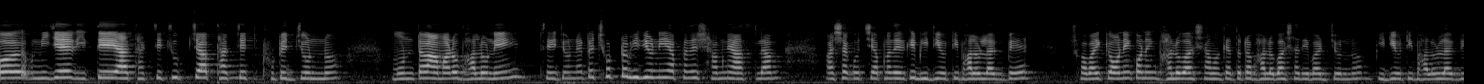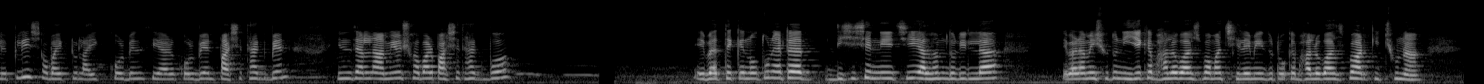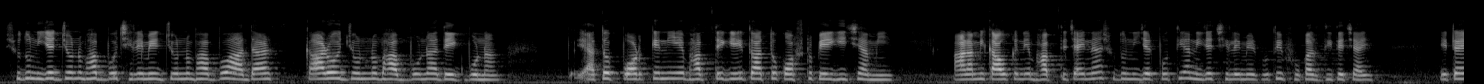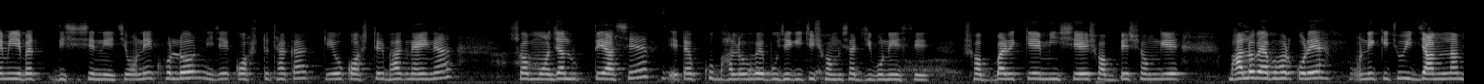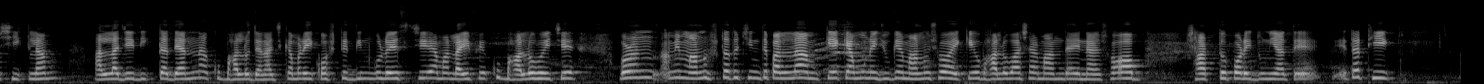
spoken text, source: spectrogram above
নিজের ইতে আর থাকছে, চুপচাপ থাকছে ঠোঁটের জন্য। মনটা আমারও ভালো নেই, সেই জন্য একটা ছোট্ট ভিডিও নিয়ে আপনাদের সামনে আসলাম। আশা করছি আপনাদেরকে ভিডিওটি ভালো লাগবে। সবাইকে অনেক অনেক ভালোবাসা, আমাকে এতটা ভালোবাসা দেওয়ার জন্য। ভিডিওটি ভালো লাগলে প্লিজ সবাই একটু লাইক করবেন শেয়ার করবেন, পাশে থাকবেন। ইনশাল্লাহ আমিও সবার পাশে থাকব। এবার থেকে নতুন একটা ডিসিশন নিয়েছি, আলহামদুলিল্লাহ। এবার আমি শুধু নিজেকে ভালোবাসবো, আমার ছেলে মেয়ে দুটোকে ভালোবাসবো, আর কিছু না। শুধু নিজের জন্য ভাববো, ছেলে মেয়ের জন্য ভাববো আদার্স কারোর জন্য ভাববো না, দেখব না। এত পরকে নিয়ে ভাবতে গিয়ে তো এত কষ্ট পেয়ে গিয়েছি আমি। আর আমি কাউকে নিয়ে ভাবতে চাই না, শুধু নিজের প্রতি আর নিজের ছেলে মেয়ের প্রতি ফোকাস দিতে চাই। এটাই আমি এবার ডিসিশন নিয়েছি। অনেক হলো নিজে কষ্টে থাকা, কেউ কষ্টের ভাগ নেয় না, সব মজা লুটতে আসে। এটা খুব ভালোভাবে বুঝে গেছি সংসার জীবনে এসে। সব্বারকে মিশে, সব্যের সঙ্গে ভালো ব্যবহার করে অনেক কিছুই জানলাম, শিখলাম। আল্লাহ যে দিকটা দেন না, খুব ভালো দেন। আজকে আমার এই কষ্টের দিনগুলো এসছে, আমার লাইফে খুব ভালো হয়েছে। বরং আমি মানুষটা তো চিনতে পারলাম, কে কেমন এই যুগে মানুষ হয়, কেউ ভালোবাসার মান দেয় না, সব স্বার্থপর এই দুনিয়াতে। এটা ঠিক।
